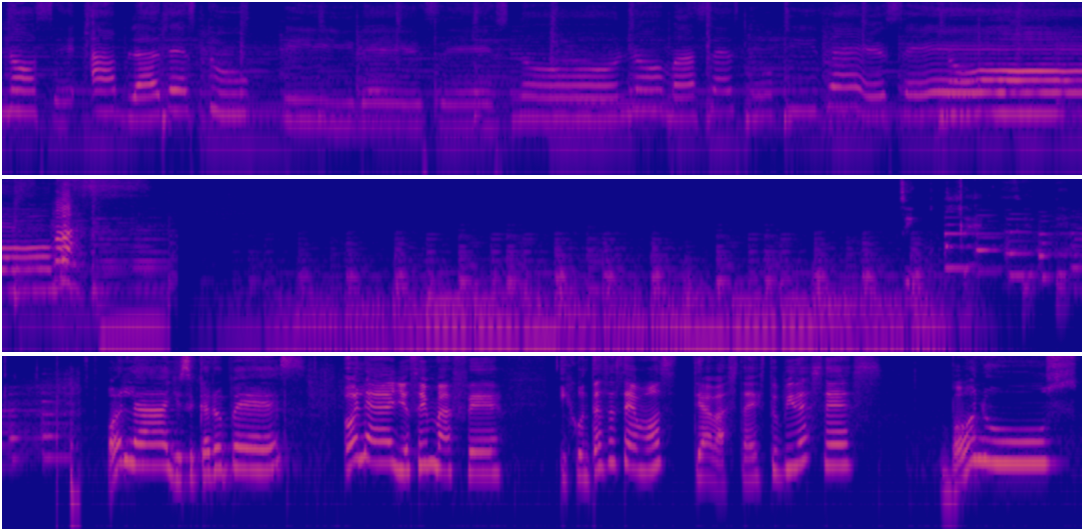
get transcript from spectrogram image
No se habla de estupideces, no, no más estupideces. No más. Cinco, seis, siete. Hola, yo soy Caro Pérez. Hola, yo soy Mafe. Y juntas hacemos Ya Basta de Estupideces. Bonus.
